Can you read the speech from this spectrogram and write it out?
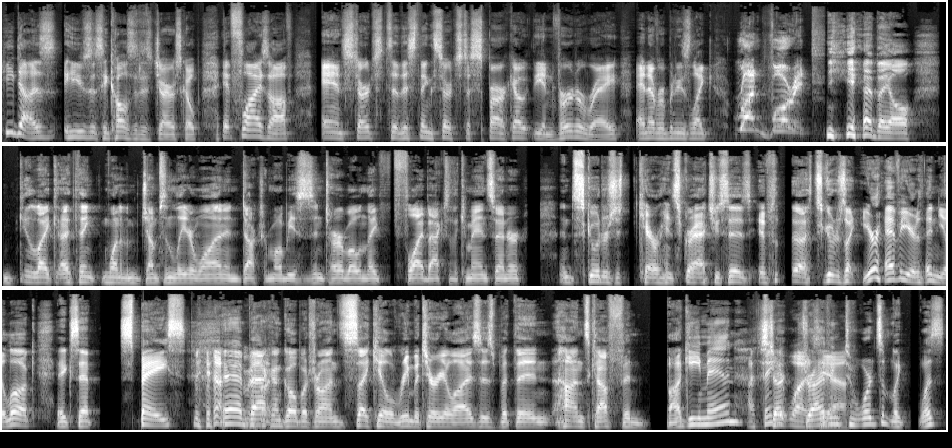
He does. He uses, he calls it his gyroscope. It flies off and starts to, this thing starts to spark out the inverter ray. And everybody's like, Run for it. yeah, they all, like, I think one of them jumps in leader one and Dr. Mobius is in turbo and they fly back to the command center. And Scooter's just carrying Scratch, who says, if uh, Scooter's like, You're heavier than you look, except space. and back on Gobotron, Cy-Kill rematerializes, but then Hans Cuff and Buggy Man I think start it was, driving yeah. towards him. Like, was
